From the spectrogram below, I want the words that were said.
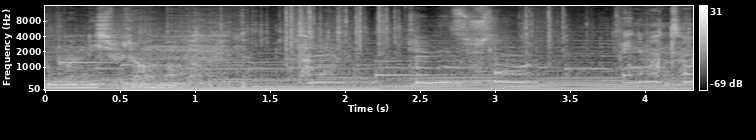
Bunların hiçbiri olmamalıydı. Tamam. Kendini suçlama. Benim hatam.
